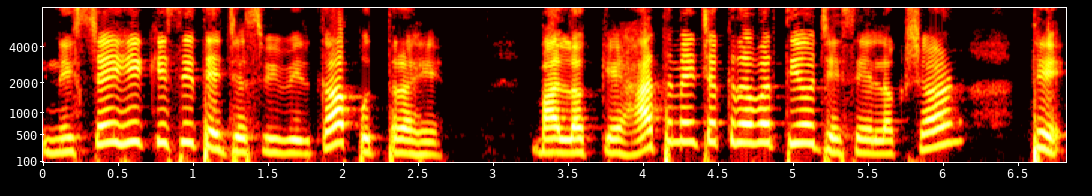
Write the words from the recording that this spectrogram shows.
निश्चय ही किसी तेजस्वी वीर का पुत्र है। बालक के हाथ में चक्रवर्तियों जैसे लक्षण थे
